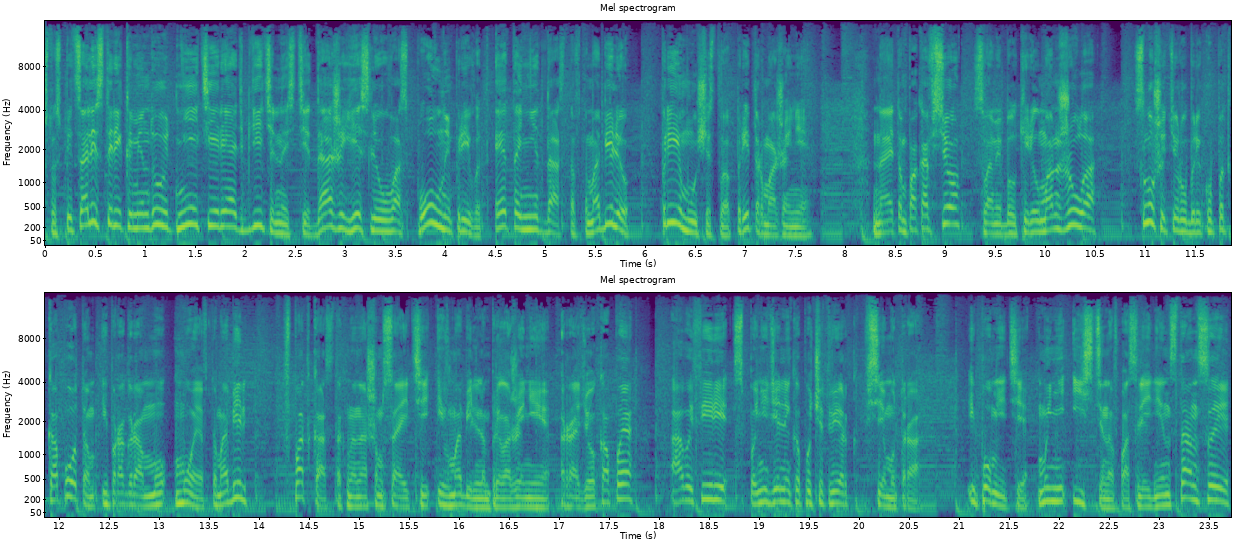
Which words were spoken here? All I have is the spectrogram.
что специалисты рекомендуют не терять бдительности, даже если у вас полный привод, это не даст автомобилю преимущество при торможении. На этом пока все. С вами был Кирилл Манжула. Слушайте рубрику «Под капотом» и программу «Мой автомобиль» в подкастах на нашем сайте и в мобильном приложении «Радио КП», а в эфире с понедельника по четверг в 7 утра. И помните, мы не истина в последней инстанции,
